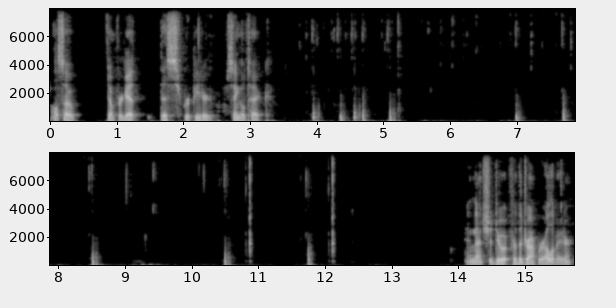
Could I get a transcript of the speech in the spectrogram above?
Also, don't forget this repeater, single tick. And that should do it for the dropper elevator.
